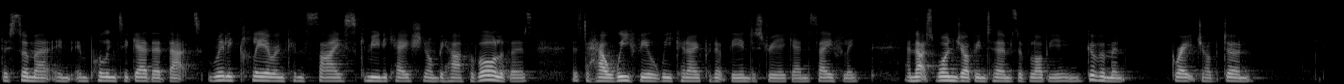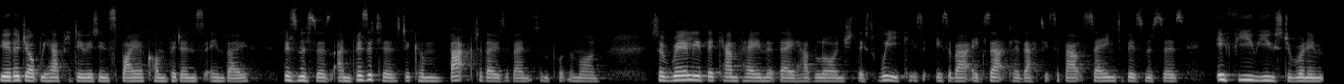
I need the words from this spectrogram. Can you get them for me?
the summer in, in pulling together that really clear and concise communication on behalf of all of us as to how we feel we can open up the industry again safely. And that's one job in terms of lobbying government. Great job done. The other job we have to do is inspire confidence in both businesses and visitors to come back to those events and put them on. So, really, the campaign that they have launched this week is, is about exactly that. It's about saying to businesses if you used to run in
